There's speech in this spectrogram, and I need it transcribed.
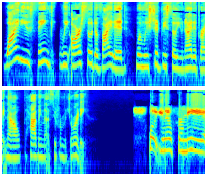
why do you think we are so divided when we should be so united right now, having that supermajority? Well, you know, for me,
